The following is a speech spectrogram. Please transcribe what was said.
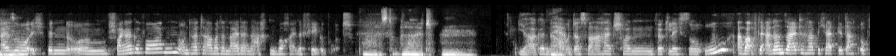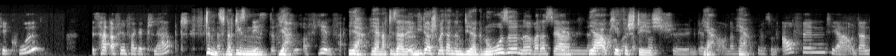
Also mhm. ich bin ähm, schwanger geworden und hatte aber dann leider in der achten Woche eine Fehlgeburt. Oh, das tut mir leid. Hm. Ja, genau. Ja. Und das war halt schon wirklich so, uh, aber auf der anderen Seite habe ich halt gedacht, okay, cool, es hat auf jeden Fall geklappt. Stimmt, nach diesem ja, Versuch auf jeden Fall. Ja, ja, nach dieser ja. niederschmetternden Diagnose, ne, war das ja, genau, ja, okay, verstehe ich. Schön, genau. Ja, und dann ja. hatten wir so einen Aufwind, ja, und dann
